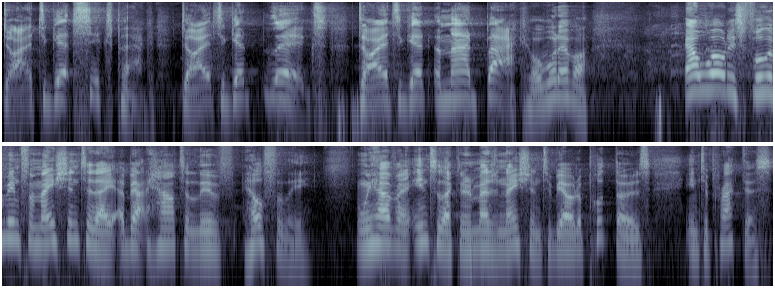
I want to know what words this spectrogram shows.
diet to get six pack, diet to get legs, diet to get a mad back, or whatever. Our world is full of information today about how to live healthily. And we have an intellect and imagination to be able to put those into practice,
